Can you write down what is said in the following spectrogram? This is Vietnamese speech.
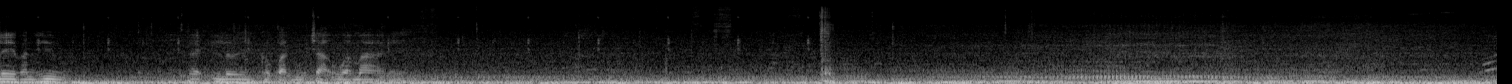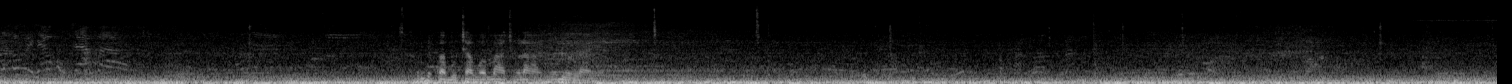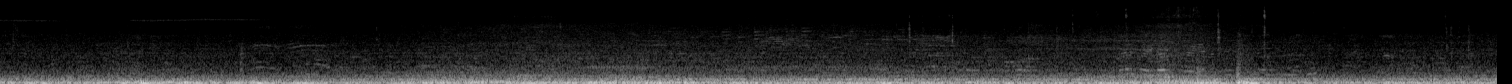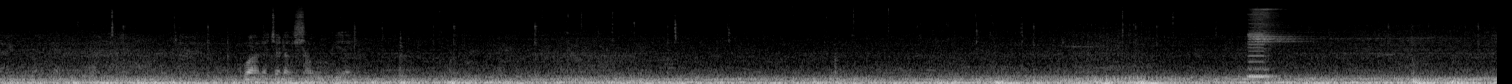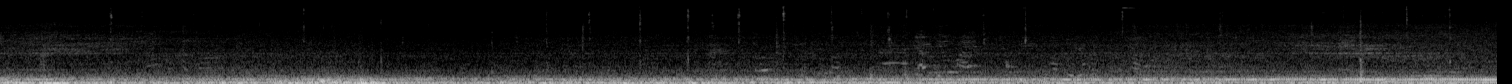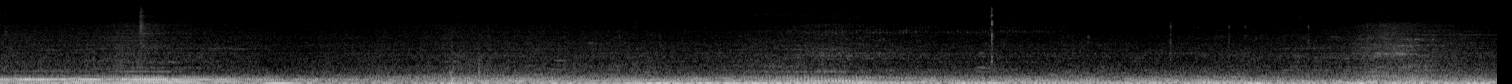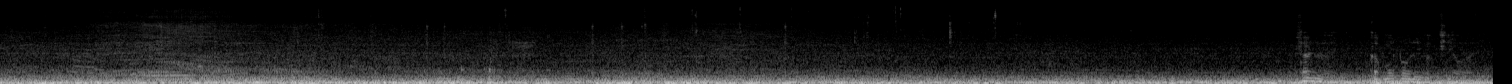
Lê Văn Hưu. Đấy, lời của quán bún chả Uama này. Không biết quán bún chả Uama chỗ nào nhưng đường này. qua là chắc đằng sau kia. chắc là cầm ô tô đi ngược chiều rồi.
